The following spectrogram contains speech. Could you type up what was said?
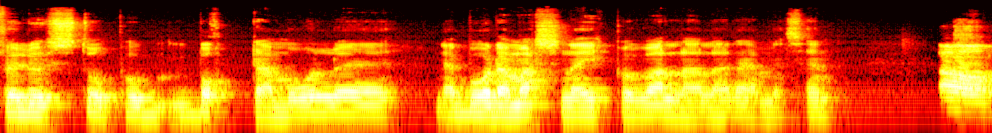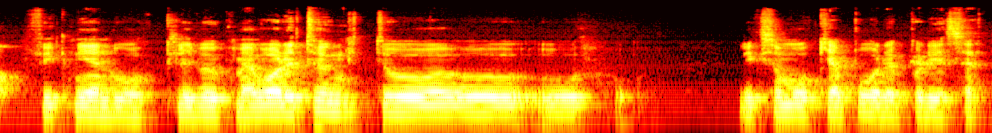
förlust då på bortamål eh, när båda matcherna gick på Vallhalla där. Men sen Ja. fick ni ändå kliva upp. Men var det tungt att och, och, liksom åka på det på det sättet?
